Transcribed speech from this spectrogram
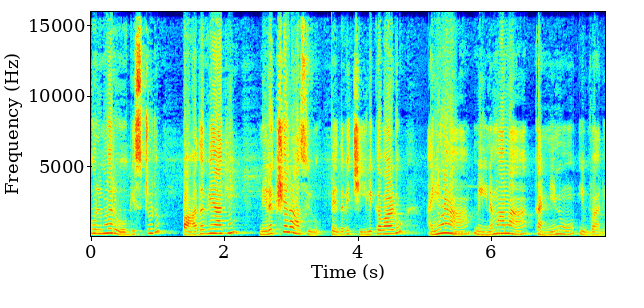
గుల్మ రోగిష్ఠుడు పాదవ్యాధి నిరక్షరాస్యుడు పెదవి చీలికవాడు అయినా మేనమామ కన్యను ఇవ్వాలి.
